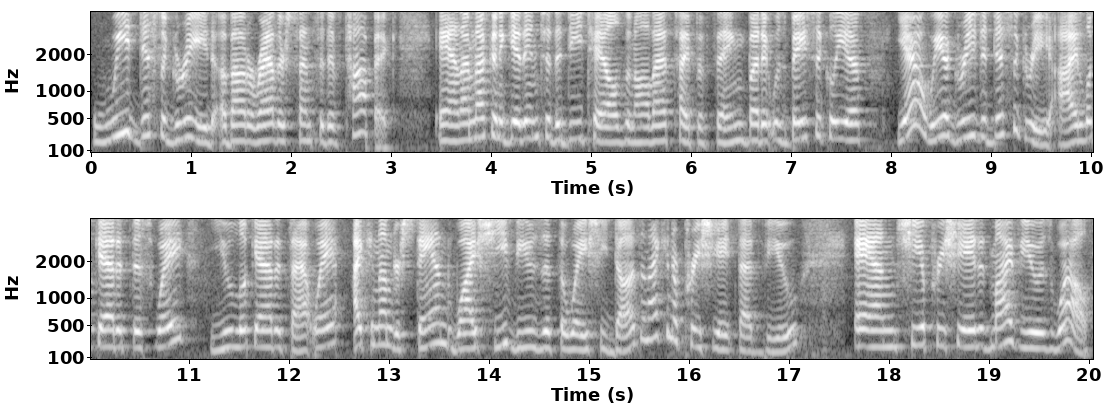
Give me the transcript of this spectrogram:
we disagreed about a rather sensitive topic. And I'm not going to get into the details and all that type of thing, but it was basically a yeah, we agreed to disagree. I look at it this way, you look at it that way. I can understand why she views it the way she does, and I can appreciate that view. And she appreciated my view as well.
